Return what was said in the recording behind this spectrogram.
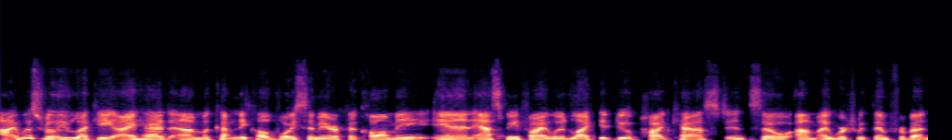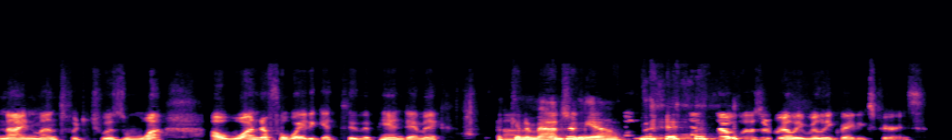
I was really lucky. I had um, a company called Voice America call me and asked me if I would like to do a podcast. And so um, I worked with them for about nine months, which was one, a wonderful way to get through the pandemic. I can Um, imagine. Yeah. And so it was a really, really great experience.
